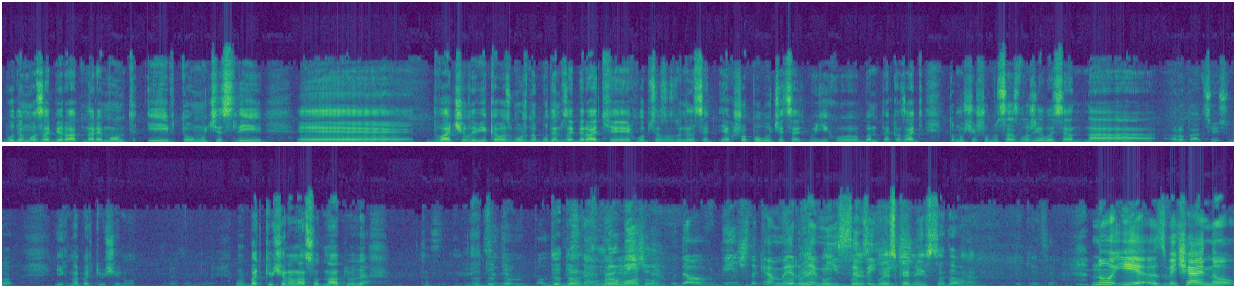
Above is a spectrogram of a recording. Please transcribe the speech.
Будемо забирати на ремонт. І в тому числі е, два чоловіка, можливо, будемо забирати. Хлопці задзвонилися. Якщо вийде, їх будемо так казати, тому що щоб усе зложилося на ротацію сюди, їх на батьківщину. Ну, батьківщина в нас одна. Да. В громаду. Да, в більш таке мирне Бли- місце. близь- Близьке тихіше. місце, так. Да. Ну і звичайно,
